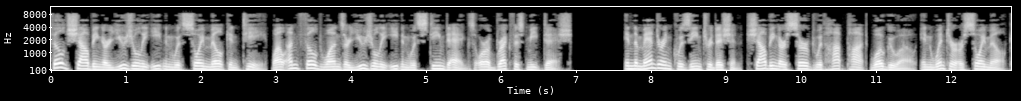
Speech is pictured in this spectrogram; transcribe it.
Filled shaobing are usually eaten with soy milk and tea, while unfilled ones are usually eaten with steamed eggs or a breakfast meat dish. In the Mandarin cuisine tradition, shaobing are served with hot pot in winter or soy milk.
